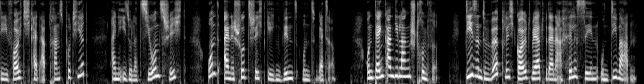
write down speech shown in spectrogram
die die Feuchtigkeit abtransportiert, eine Isolationsschicht und eine Schutzschicht gegen Wind und Wetter. Und denk an die langen Strümpfe. Die sind wirklich Gold wert für deine Achillessehnen und die Waden.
